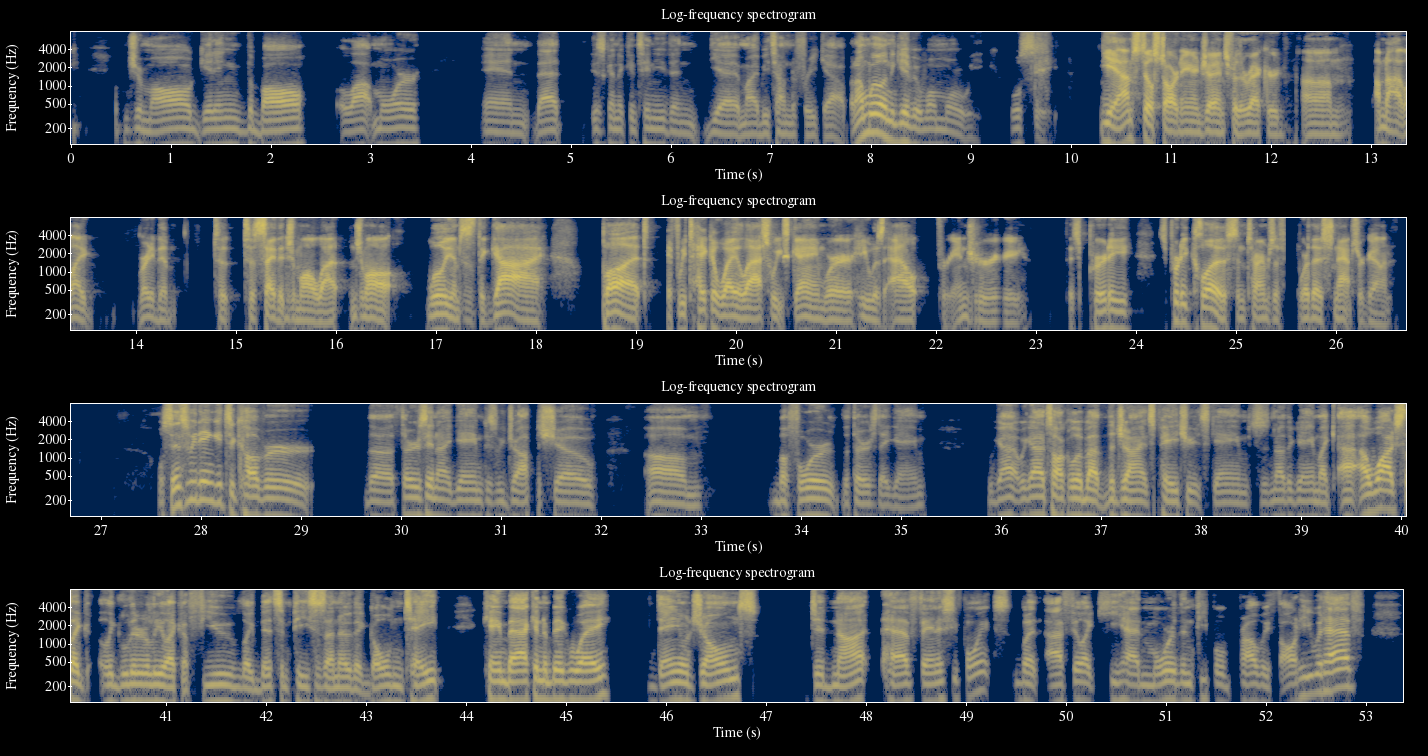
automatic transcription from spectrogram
Jamaal getting the ball a lot more and that is going to continue, then yeah, it might be time to freak out. But I'm willing to give it one more week. We'll see. Yeah, I'm still starting Aaron Jones for the record. Um, I'm not like ready to to to say that Jamal Jamaal Williams is the guy, but if we take away last week's game where he was out for injury, it's pretty it's pretty close in terms of where those snaps are going. Well, since we didn't get to cover the Thursday night game because we dropped the show um, before the Thursday game, we got we got to talk a little about the Giants Patriots game, which is another game. Like I, I, watched like like literally like a few like bits and pieces. I know that Golden Tate came back in a big way. Daniel Jones did not have fantasy points, but I feel like he had more than people probably thought he would have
